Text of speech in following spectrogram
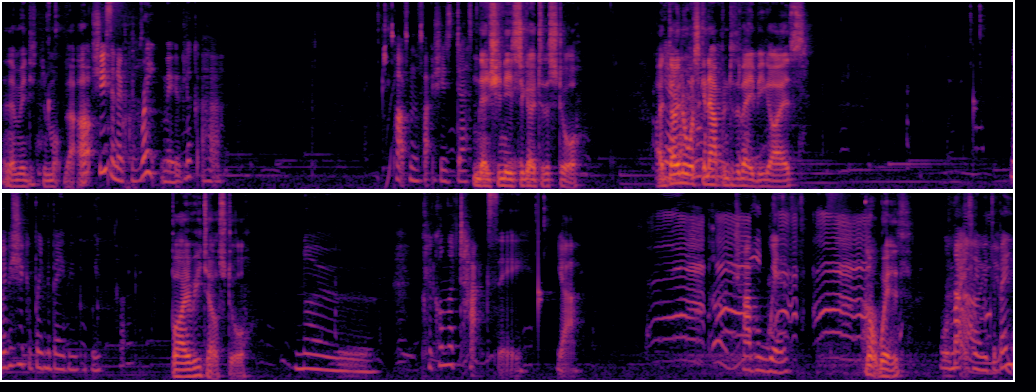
and then we need to mop that up. She's in a great mood. Look at her. Apart from the fact she's desperate. And then she needs to go to the store. I Yeah, don't know what's going to happen to the baby, guys. Maybe she could bring the baby with her. Buy a retail store. No. Click on the taxi. Yeah. Travel with. Not with. Well, it might say with the baby.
